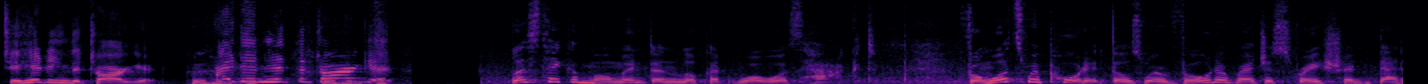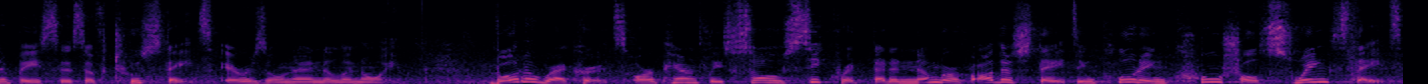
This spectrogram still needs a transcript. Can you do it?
to hitting the target. I didn't hit the target. Let's take a moment and look at what was hacked. From what's reported, those were voter registration databases of two states, Arizona and Illinois. Voter records are apparently so secret that a number of other states, including crucial swing states,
